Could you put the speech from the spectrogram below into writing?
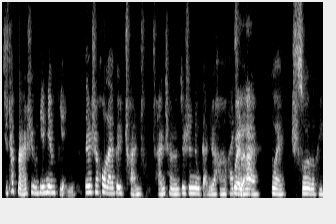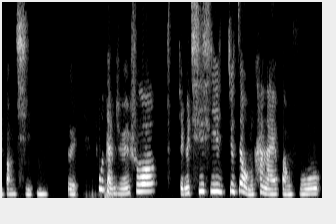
其实他本来是有点点贬义的，但是后来被传传承了，就是那种感觉好像爱为了爱，对所有的可以放弃。嗯，对，我感觉说。整个七夕就在我们看来，仿佛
